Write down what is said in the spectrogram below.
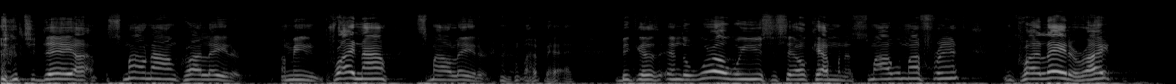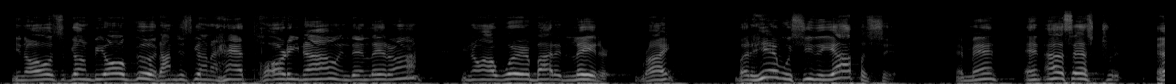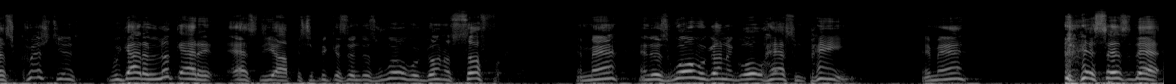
today, uh, Smile Now and Cry Later. I mean, cry now, smile later. my bad. Because in the world, we used to say, okay, I'm going to smile with my friends and cry later, right? you know, it's going to be all good. I'm just going to have party now and then later on, you know, I'll worry about it later, right? But here we see the opposite. Amen. And us as as Christians, we got to look at it as the opposite because in this world we're going to suffer. Amen. In this world we're going to go have some pain. Amen. it says that,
